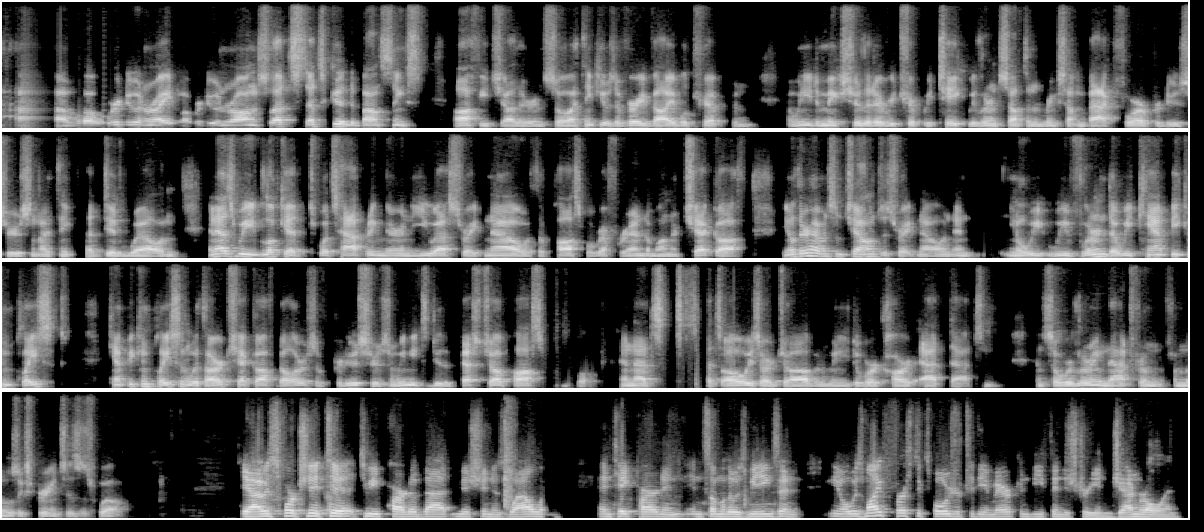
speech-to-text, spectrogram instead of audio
uh, what we're doing right and what we're doing wrong. So that's that's good to bounce things off each other. And so I think it was a very valuable trip, and and we need to make sure that every trip we take, we learn something and bring something back for our producers. And I think that did well. And and as we look at what's happening there in the U.S. right now with a possible referendum on their checkoff, you know they're having some challenges right now, and and you know, we, we've learned that we can't be complacent. can't be complacent with our checkoff dollars of producers, and we need to do the best job possible. And that's that's always our job, and we need to work hard at that. And, and so we're learning that from from those experiences as well. Yeah, I was fortunate to to be part of that mission as well, and and take part in in some of those meetings. And you know, it was my first exposure to the American beef industry in general. And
